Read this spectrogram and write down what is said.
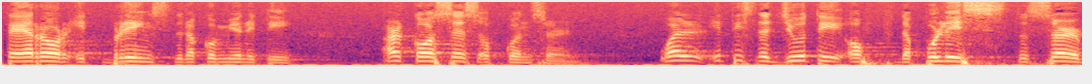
terror it brings to the community are causes of concern. While it is the duty of the police to serve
